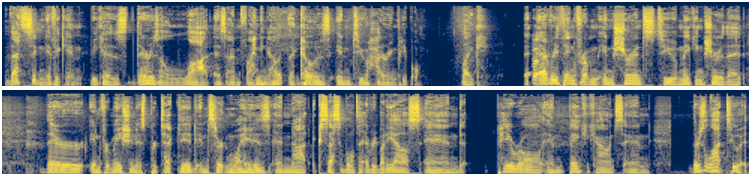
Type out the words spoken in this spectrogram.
that's significant because there is a lot, as I'm finding out, that goes into hiring people. Like everything from insurance to making sure that their information is protected in certain ways and not accessible to everybody else, and payroll and bank accounts. And there's a lot to it.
